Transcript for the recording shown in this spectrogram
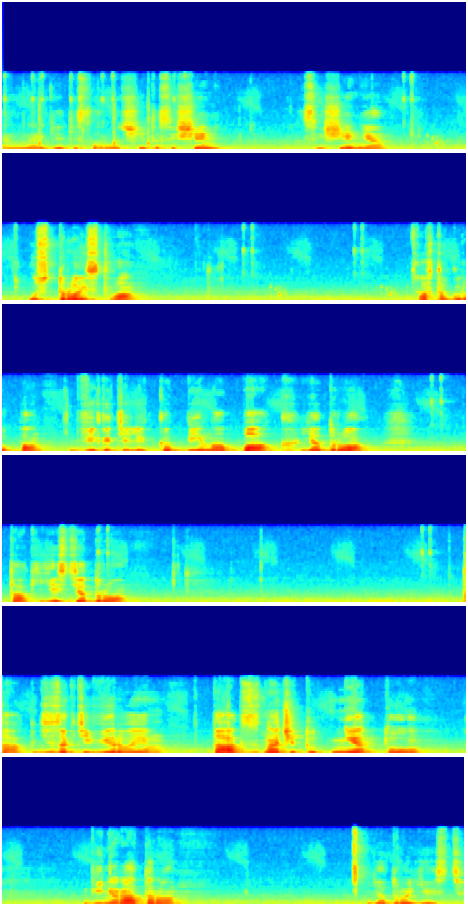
Энергия, кислород, щит, освещение. Освещение. Устройство. Автогруппа. Двигатели, кабина, бак. Ядро. Так, есть ядро. Так, дезактивируем. Так, значит, тут нету генератора. Ядро есть.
